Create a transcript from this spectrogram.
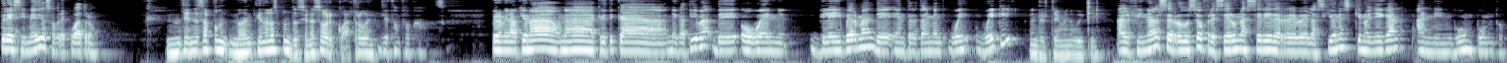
3,5 sobre 4. No entiendo, esa no entiendo las puntuaciones sobre 4, güey. Yo tampoco. Pero mira, aquí una, una crítica negativa de Owen Gleiberman de Entertainment Weekly. Entertainment Weekly. Al final se reduce a ofrecer una serie de revelaciones que no llegan a ningún punto.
